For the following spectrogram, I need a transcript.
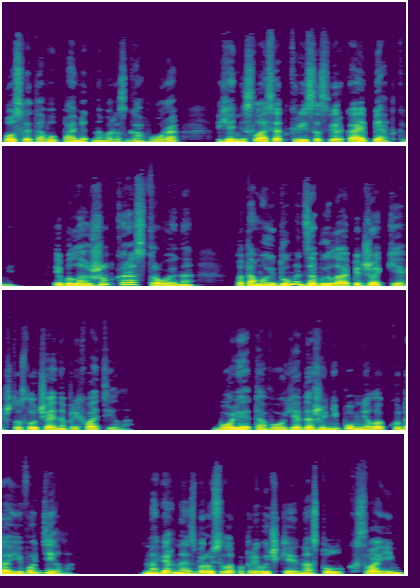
После того памятного разговора я неслась от Криса, сверкая пятками, и была жутко расстроена, потому и думать забыла о пиджаке, что случайно прихватила. Более того, я даже не помнила, куда его дело. Наверное, сбросила по привычке на стул к своим.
